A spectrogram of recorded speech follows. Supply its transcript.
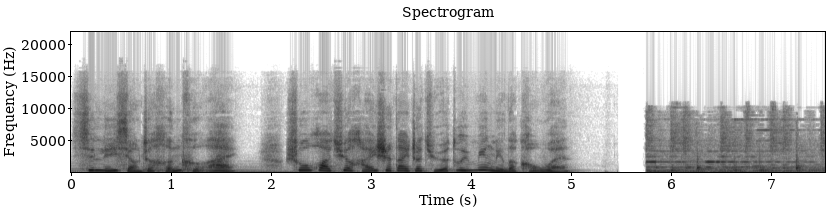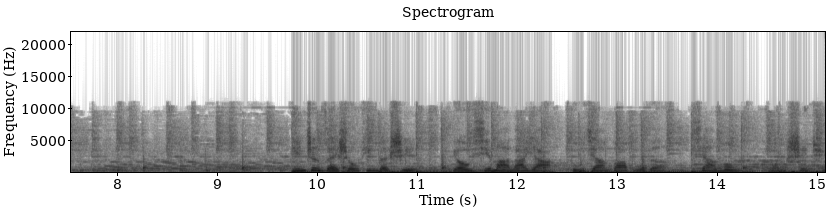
心里想着很可爱，说话却还是带着绝对命令的口吻。您正在收听的是由喜马拉雅独家发布的《夏梦王诗曲》。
